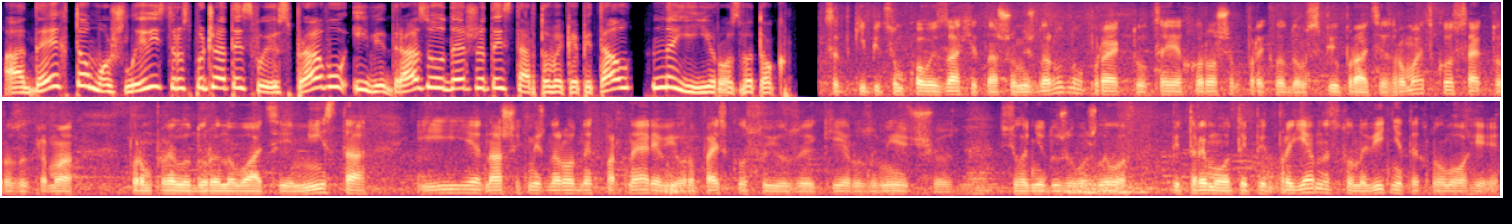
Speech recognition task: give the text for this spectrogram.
а дехто можливість розпочати свою справу і відразу одержати стартовий капітал на її розвиток. Це такий підсумковий захід нашого міжнародного проекту. Це є хорошим прикладом співпраці громадського сектору, зокрема промприладу реновації міста і наших міжнародних партнерів Європейського союзу, які розуміють, що сьогодні дуже важливо підтримувати підприємництво, новітні технології.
